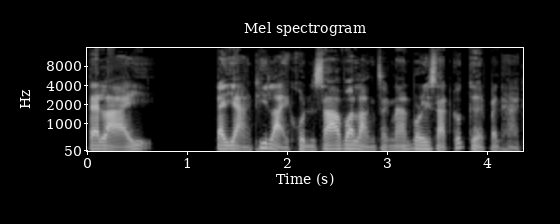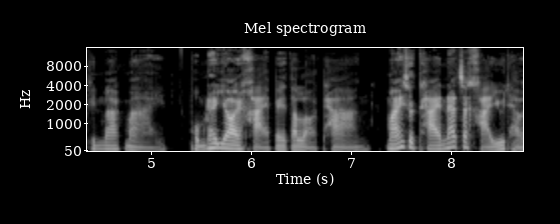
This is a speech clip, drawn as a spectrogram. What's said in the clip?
แต่หลาย แต่อย่างที่หลายคนทราบว่าหลังจากนั้นบริษัทก็เกิดปัญหาขึ้นมากมาย ผมทยอยขายไปตลอดทาง ไม้สุดท้ายน่าจะขายอยู่แถว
